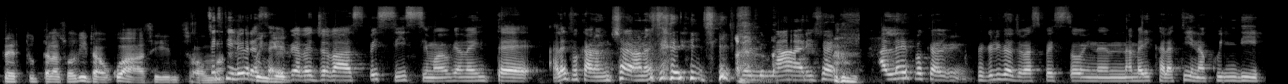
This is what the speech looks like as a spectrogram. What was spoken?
per tutta la sua vita o quasi, insomma. Sì, sì, lui era Quindi... viaggiava spessissimo, ovviamente all'epoca non c'erano i cellulari, cioè all'epoca, perché lui viaggiava spesso in, in America Latina, quindi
